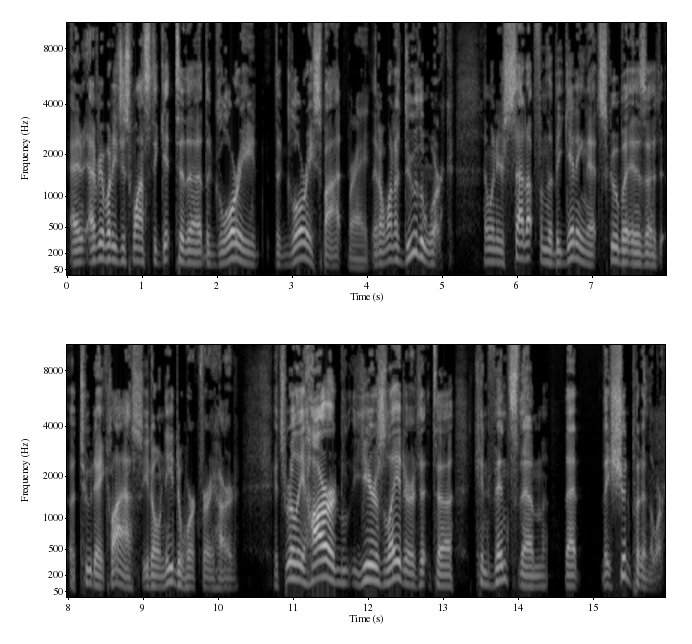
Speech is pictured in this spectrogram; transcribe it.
and everybody just wants to get to the the glory the glory spot right they don't want to do the work and when you're set up from the beginning that scuba is a, a two day class you don't need to work very hard it's really hard years later to, to convince them that they should put in the work.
